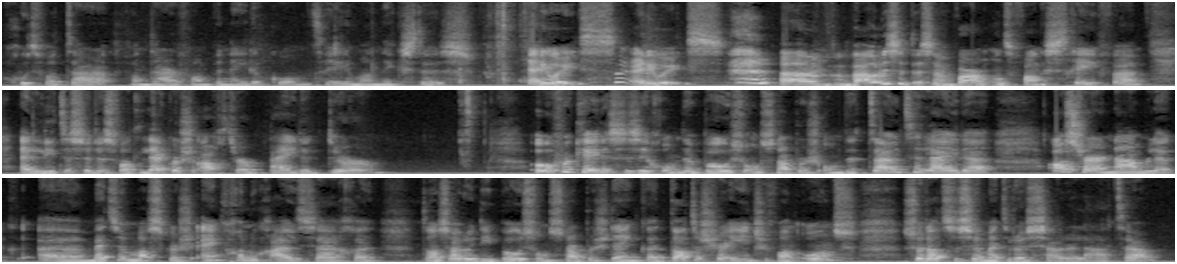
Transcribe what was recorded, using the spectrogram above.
goed wat daar, van daarvan beneden komt? Helemaal niks dus. Anyways, anyways. Um, wouden ze dus een warm ontvangst geven en lieten ze dus wat lekkers achter bij de deur. Ook verkleden ze zich om de boze ontsnappers om de tuin te leiden. Als ze er namelijk uh, met hun maskers eng genoeg uitzagen, dan zouden die boze ontsnappers denken dat is er eentje van ons, zodat ze ze met rust zouden laten.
